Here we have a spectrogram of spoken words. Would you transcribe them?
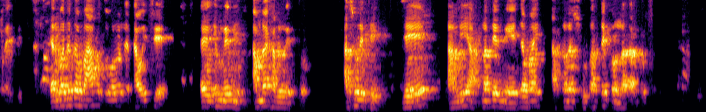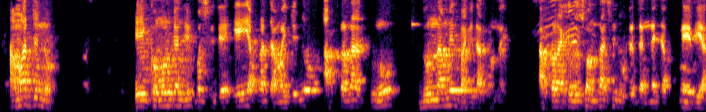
ফরাইছি তো বাপ তো বড় নেতা এই এমনি আমরা কারণ তো আসলে ঠিক যে আমি আপনাদের মেয়ে জামাই, আপনারা সুপাত্রে কন্যাদান করছেন। আমার জন্য এই কমলগঞ্জ মসজিদে এই আপনার জামাই জন্য আপনারা কোনো দুর্নামের ভাগিদার হন নাই। আপনারা কোনো সন্ত্রাসী লোকের দেন নাই মেয়েরিয়া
